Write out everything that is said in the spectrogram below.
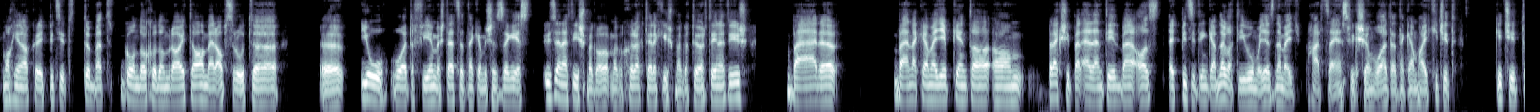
Machina, akkor egy picit többet gondolkodom rajta, mert abszolút ö, ö, jó volt a film, és tetszett nekem is az egész üzenet is, meg a, meg a karakterek is, meg a történet is, bár bár nekem egyébként a, a Black Sheep-el ellentétben az egy picit inkább negatívum, hogy ez nem egy hard science fiction volt, tehát nekem, ha egy kicsit, kicsit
